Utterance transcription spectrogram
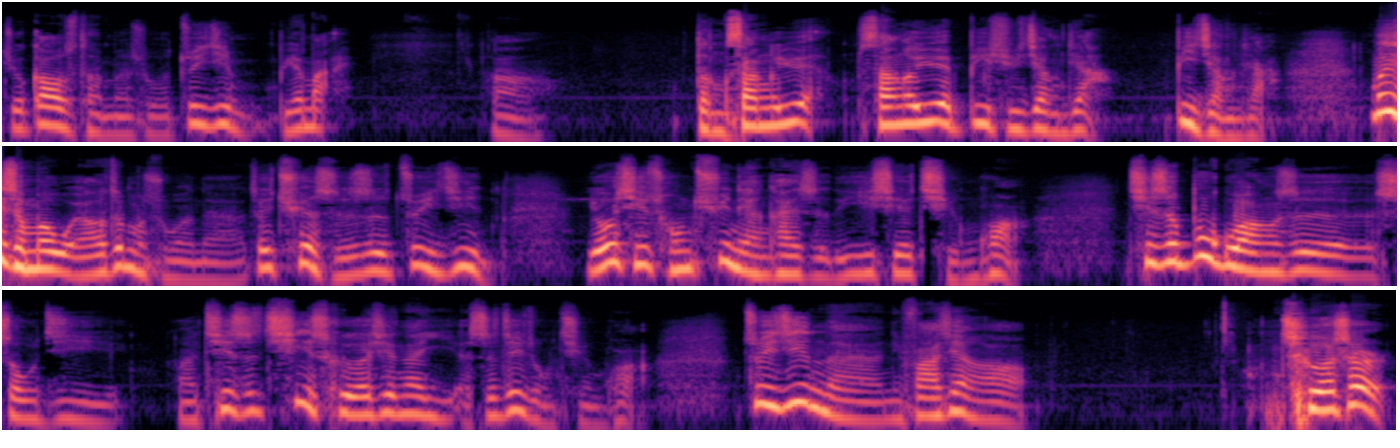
就告诉他们说最近别买，啊，等三个月，三个月必须降价，必降价。为什么我要这么说呢？这确实是最近。尤其从去年开始的一些情况，其实不光是手机啊，其实汽车现在也是这种情况。最近呢，你发现啊，车事儿、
